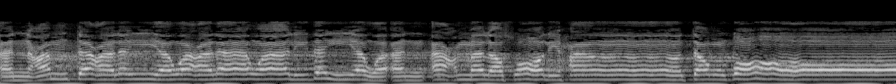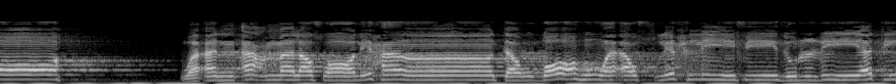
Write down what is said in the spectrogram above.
أنعمت علي وعلى والدي وأن أعمل صالحا ترضاه. وأن أعمل صالحا ترضاه وأصلح لي في ذريتي.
